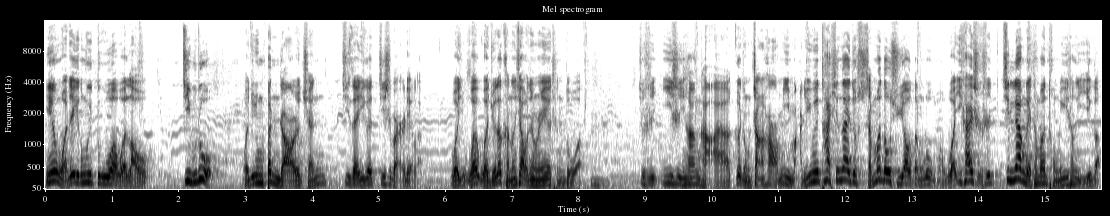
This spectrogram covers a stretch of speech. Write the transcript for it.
因为我这个东西多，我老记不住，我就用笨招儿就全记在一个记事本儿里了。我我我觉得可能像我这种人也挺多，就是一是银行卡啊，各种账号密码，因为他现在就什么都需要登录嘛。我一开始是尽量给他们统一成一个，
